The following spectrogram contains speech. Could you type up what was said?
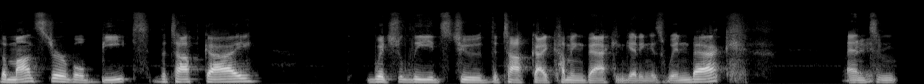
the monster will beat the top guy which leads to the top guy coming back and getting his win back. And to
